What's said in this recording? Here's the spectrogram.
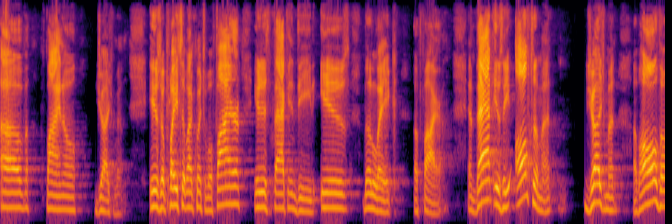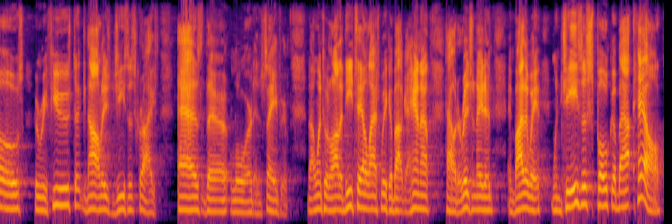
of final judgment. It is a place of unquenchable fire. It is, in fact, indeed, is the lake of fire. And that is the ultimate judgment of all those who refuse to acknowledge Jesus Christ as their Lord and Savior. Now, I went to a lot of detail last week about Gehenna, how it originated. And by the way, when Jesus spoke about hell,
